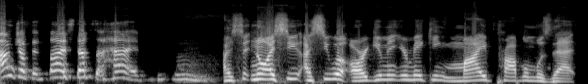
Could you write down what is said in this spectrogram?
I'm jumping five steps ahead. Mm. I see. No, I see. I see what argument you're making. My problem was that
